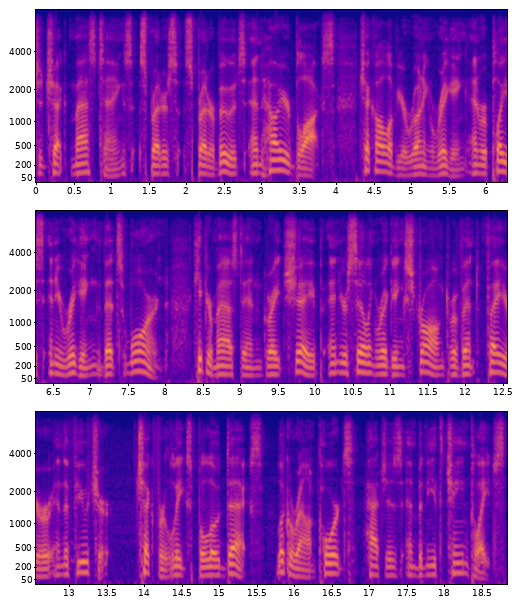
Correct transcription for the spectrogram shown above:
to check mast tangs, spreaders, spreader boots, and halyard blocks. Check all of your running rigging and replace any rigging that's worn. Keep your mast in great shape and your sailing rigging strong to prevent failure in the future. Check for leaks below decks. Look around ports, hatches, and beneath chain plates.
